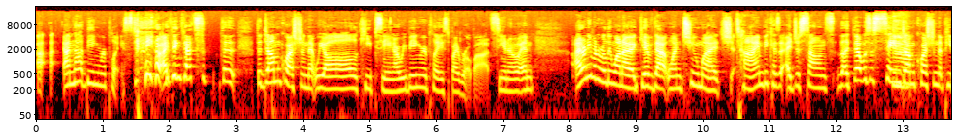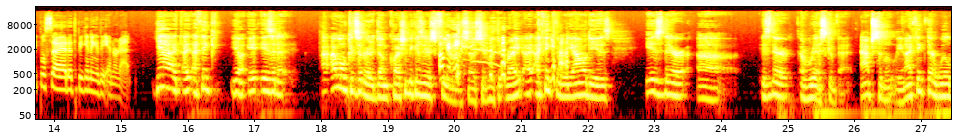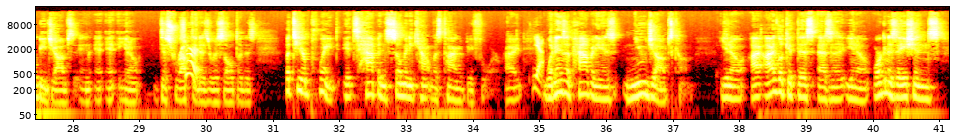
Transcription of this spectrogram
I, am not being replaced. you know, I think that's the the dumb question that we all keep seeing: Are we being replaced by robots? You know, and I don't even really want to give that one too much time because it just sounds like that was the same yeah. dumb question that people said at the beginning of the internet. Yeah, I, I think you know, is it a I won't consider it a dumb question because there's fear okay. associated with it, right? I, I think yeah. the reality is, is there uh, is there a risk of that? Absolutely, and I think there will be jobs in, in, in you know disrupted sure. as a result of this. But to your point, it's happened so many countless times before, right? Yeah. What ends up happening is new jobs come. You know, I, I look at this as a you know organizations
